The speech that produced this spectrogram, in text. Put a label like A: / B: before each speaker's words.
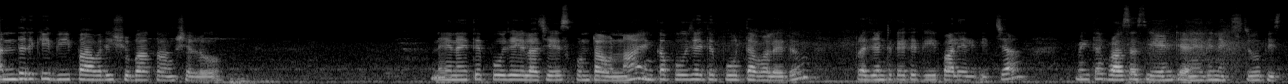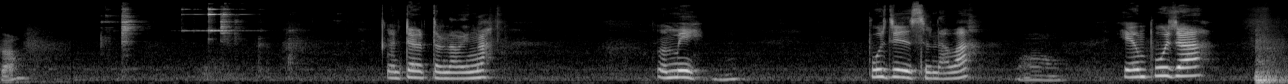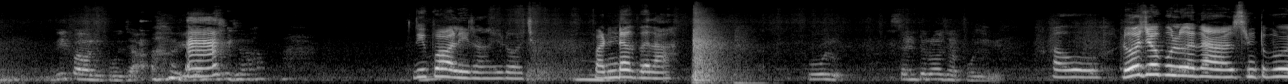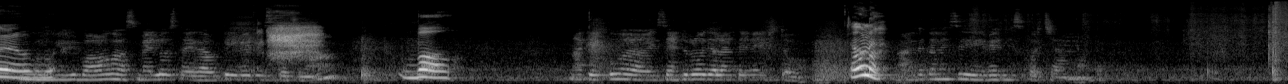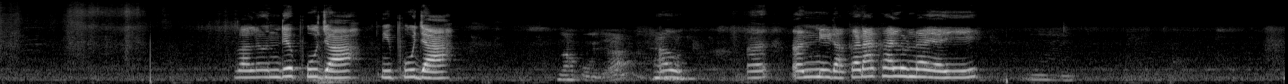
A: అందరికీ దీపావళి శుభాకాంక్షలు. నేనైతే పూజ ఇలా చేసుకుంటా ఉన్నా. ఇంకా పూజ అయితే పూర్తి అవ్వలేదు ప్రజెంట్కి అయితే దీపాలు వెలిగించా మిగతా ప్రాసెస్ ఏంటి అనేది నెక్స్ట్ చూపిస్తా.
B: అంటే పెడుతున్నావా ఇంకా మమ్మీ పూజ చేస్తున్నావా? ఏం పూజ?
A: దీపావళి పూజ. పూజ?
B: దీపావళి నా ఈరోజు పండగ కదా
A: పూలు. సెంటు రోజా పూలు ఇవి.
B: రోజా పూలు కదా సుంటు పూలు
A: ఇవి బాగా స్మెల్ వస్తాయి కాబట్టి ఇవే తీసుకొచ్చిన.
B: బో.
A: నాకు ఎక్కువ సెంటు రోజాలు అంటేనే ఇష్టం.
B: అవునా?
A: అందుకనేసి ఇవే తీసుకొచ్చా అన్నమాట.
B: వాళ్ళ ఉందే పూజ నీ పూజ.
A: నా పూజ?
B: అన్ని రకరకాలు ఉన్నాయి అవి.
